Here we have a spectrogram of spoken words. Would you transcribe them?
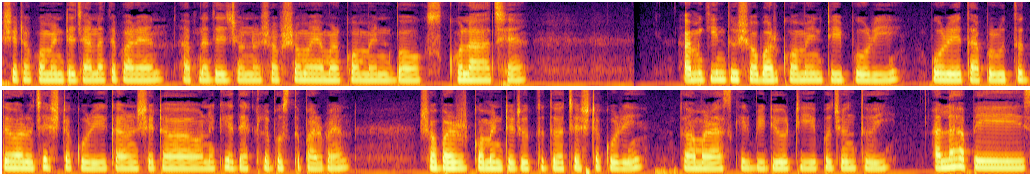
সেটা কমেন্টে জানাতে পারেন। আপনাদের জন্য সব সময় আমার কমেন্ট বক্স খোলা আছে। আমি কিন্তু সবার কমেন্টেই পড়ি, পড়ে তারপর উত্তর দেওয়ারও চেষ্টা করি, কারণ সেটা অনেকে দেখলে বুঝতে পারবেন। সবার কমেন্টের উত্তর দেওয়ার চেষ্টা করি। তো আমার আজকের ভিডিওটি এ পর্যন্তই। আল্লাহ হাফেজ।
